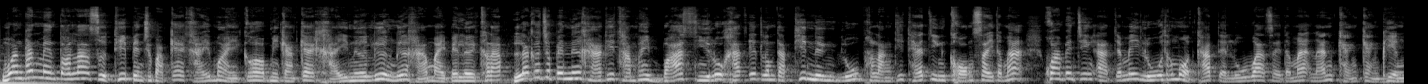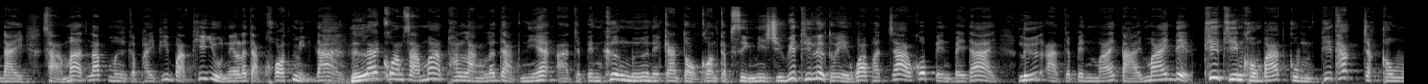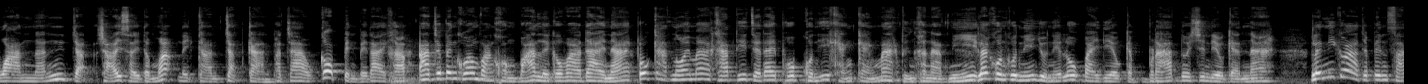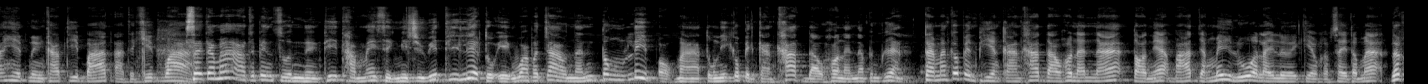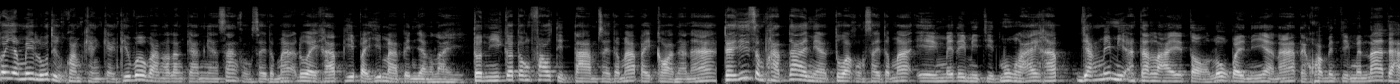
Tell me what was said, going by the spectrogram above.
วันพันแมนตอนล่าสุดที่เป็นฉบับแก้ไขใหม่ก็มีการแก้ไขเนื้อเรื่องเนื้อหาใหม่ไปเลยครับ แล้วก็จะเป็นเนื้อหาที่ทำให้บาสฮีโร่คัสเอสลำดับที่ 1 รู้พลังที่แท้จริงของไซตามะ ความเป็นจริงอาจจะไม่รู้ทั้งหมดครับ แต่รู้ว่าไซตามะนั้นแข็งแกร่งเพียงใด สามารถรับมือกับภัยพิบัติที่อยู่ในระดับคอสมิกได้ และความสามารถพลังระดับนี้อาจจะเป็นเครื่องมือในการต่อกรกับสิ่งมีชีวิตที่เลือกตัวเองว่าพระเจ้าก็เป็นไปได้ หรืออาจจะเป็นไม้ตายไม้เด็ดที่ทีมของบาสกลุ่มพิทักษ์จักรวาลนนั้นจะใช้ไซตามะในการจัดการพระเจ้าก็เป็นไปได้ครับ อาจจะเป็นความหวังของบาสเลยก็ว่าได้นะ โอกาสน้อยมากครับที่จะได้พบคนที่แข็งแกร่งมากถึงขนาดนี้ และคนคนนี้อยู่ในโลกใบเดียวกับบาสด้วยเช่นเดียวกันนะ และนี่ก็อาจจะเป็นสาเหตุหนึ่งครับที่บาสอาจจะคิดว่าไซตามะอาจจะเป็นส่วนหนึ่งที่ทำให้สิ่งมีชีวิตที่เรียกตัวเองว่าพระเจ้านั้นต้องรีบออกมา ตรงนี้ก็เป็นการคาดเดาเท่านั้นนะเพื่อนๆ แต่มันก็เป็นเพียงการคาดเดาเท่านั้นนะ ตอนเนี้ยบาสยังไม่รู้อะไรเลยเกี่ยวกับไซตามะ แล้วก็ยังไม่รู้ถึงความแข็งแกร่งที่เวอร์วังอลังการงานสร้างของไซตามะด้วยครับพี่ไปที่มาเป็นอย่างไรตอนนี้ก็ต้องเฝ้าติดตามไซตามะไปก่อนนะนะ แต่ที่สัมผัสได้เนี่ยตัวของไซตามะเองไม่ได้มีจิตมุ่งร้ายครับ ยังไม่มีอันตรายต่อโลกใบนี้นะ แต่ความเป็นจริงมันน่าจะ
